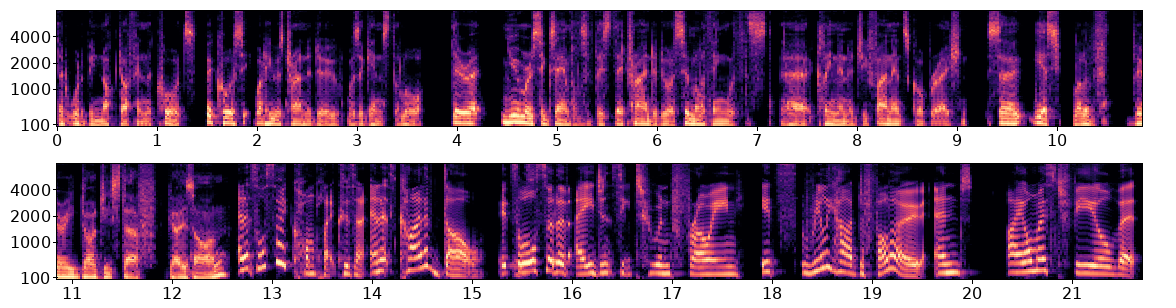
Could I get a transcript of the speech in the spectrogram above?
that it would have been knocked off in the courts because what he was trying to do was against the law. There are numerous examples of this. They're trying to do a similar thing with the uh, Clean Energy Finance Corporation. So, yes, a lot of very dodgy stuff goes on. And it's also complex, isn't it? And it's kind of dull. It's all sort of agency to and froing. It's really hard to follow. And I almost feel that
